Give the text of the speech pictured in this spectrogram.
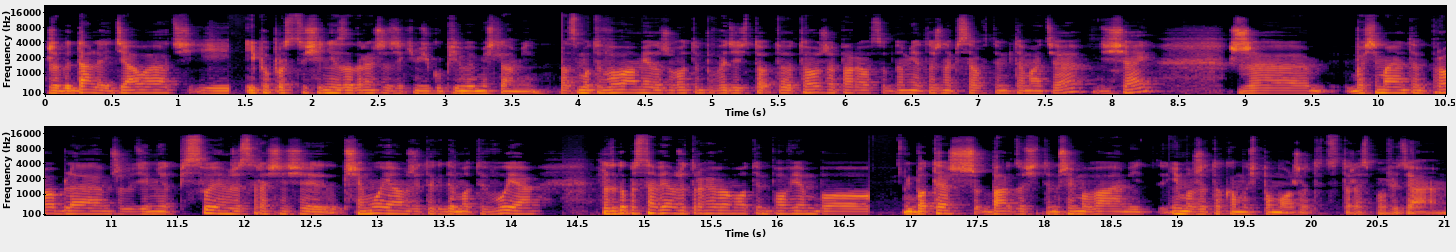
żeby dalej działać i, i po prostu się nie zadręczać jakimiś głupimi myślami. Zmotywowała mnie, żeby o tym powiedzieć, to, to, to, że parę osób do mnie też napisało w tym temacie dzisiaj, że właśnie mają ten problem, że ludzie mnie odpisują, że strasznie się przejmują, że tak demotywuje. Dlatego postanowiłem, że trochę wam o tym powiem, bo, bo też bardzo się tym przejmowałem i, i może to komuś pomoże, to co teraz powiedziałem.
